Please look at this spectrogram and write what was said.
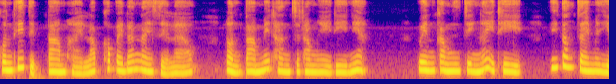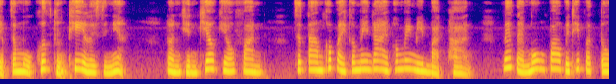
คนที่ติดตามหายลับเข้าไปด้านในเสียแล้ว หล่อนตามไม่ทันจะทำไงดีเนี่ย เวรกรรมจริงๆนะไอทีนี่ตั้งใจมาเหยียบจมูกพึกถึงที่เลยสิเนี่ย หล่อนเข็นเขี้ยวเคี้ยวฟัน จะตามเข้าไปก็ไม่ได้ เพราะไม่มีบัตรผ่าน ได้แต่มุ่งเป้าไปที่ประตู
